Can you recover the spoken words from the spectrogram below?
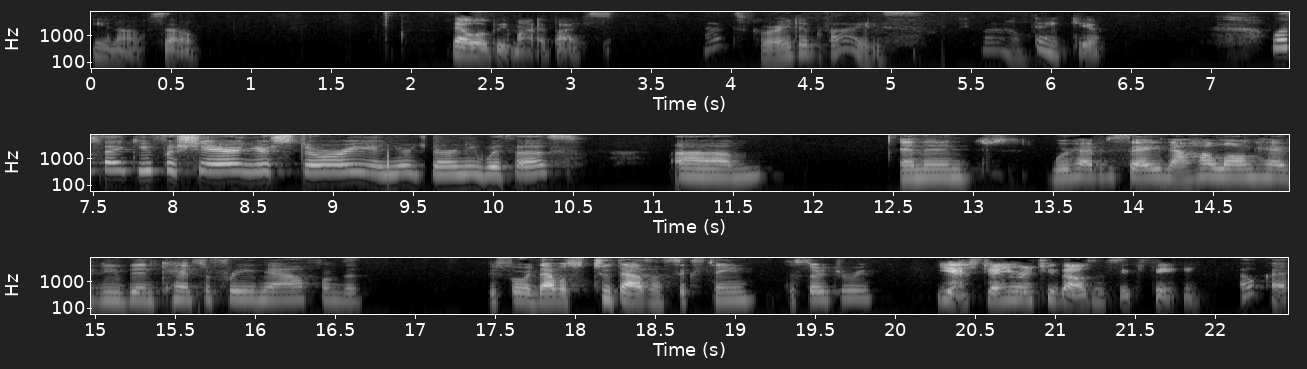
you know so that would be my advice that's great advice wow thank you well thank you for sharing your story and your journey with us um, and then we're happy to say now how long have you been cancer free now from the before that was 2016 the surgery yes january 2016 okay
